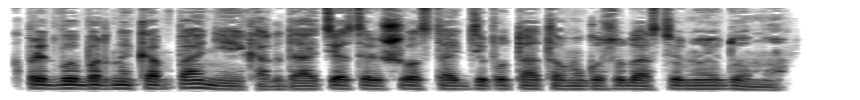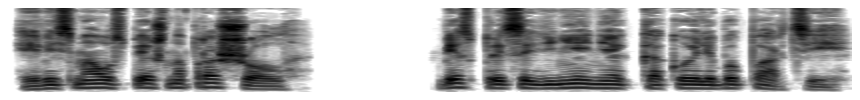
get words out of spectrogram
к предвыборной кампании, когда отец решил стать депутатом в Государственную Думу. И весьма успешно прошел, без присоединения к какой-либо партии,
